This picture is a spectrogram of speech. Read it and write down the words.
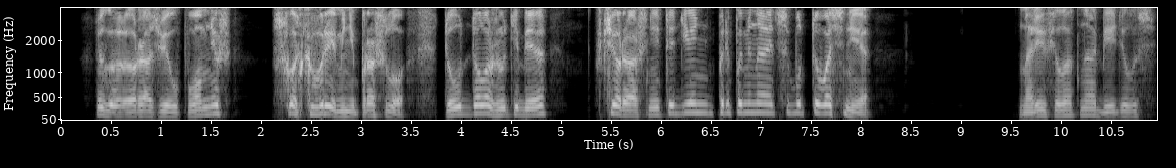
— Ты разве упомнишь, сколько времени прошло? Тут, доложу тебе, вчерашний-то день припоминается, будто во сне. Мария Филатовна обиделась,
